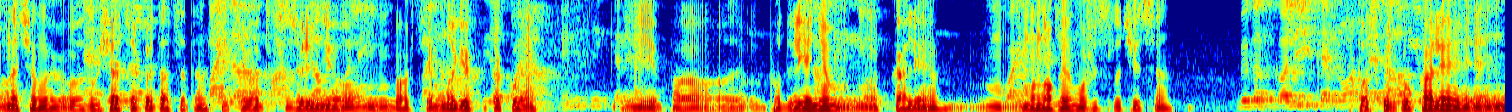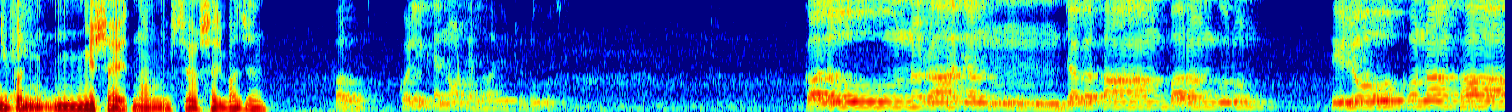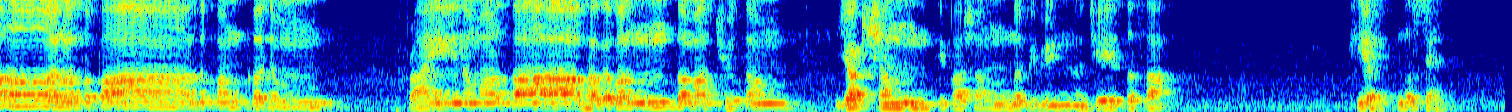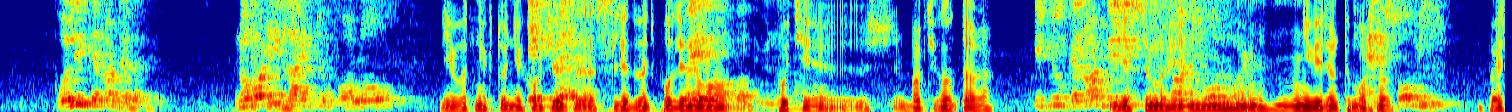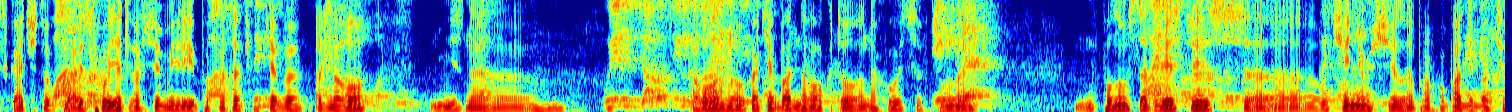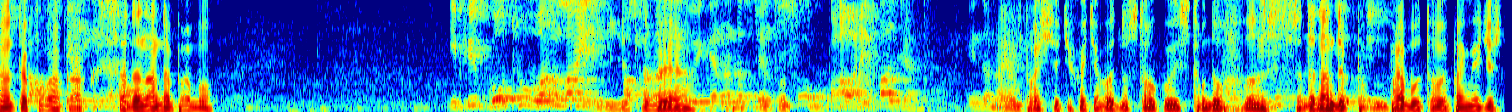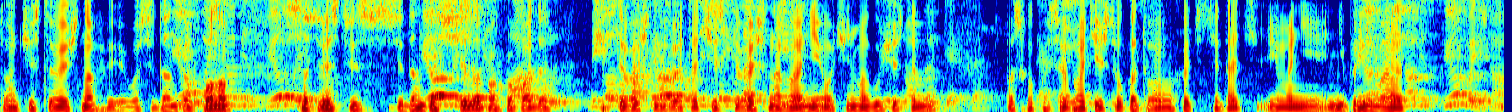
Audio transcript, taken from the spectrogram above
начал возмущаться и пытаться отомстить. И вот, к сожалению, бхакти многих такое. И по, под влиянием Кали многое может случиться, поскольку Кали не мешает нам совершать баджан. कलोन राजन जगताम परम गुरु तिलोकनाथानतपाद पंकजम प्रायणमर्ता भगवन्तमच्युतं यक्षन्ति पसन्न विभिन्न चेतसा Here, understand. Koli cannot allow you. Nobody like to follow И вот никто не хочет э, следовать подлинному пути Бхактивинодара. Если мы не верим, то можно поискать, что происходит во всем мире и показать хотя бы одного, не знаю, кого, но хотя бы одного, кто находится в полной в полном соответствии с uh, учением Шилы Прабхупады Бхактина Такура, как Садананда Прабhu. Если вы прочтете хотя бы одну строку из трудов э, Садананды Прабhu, то вы поймете, что он чистый вайшнав, и его сиданта в полном соответствии с сидантой Шила Прабхупада. Чистый вайшнав — это чистый вайшнав, они очень могущественны поскольку все братьество, которое вы хотите дать им, они не принимают.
